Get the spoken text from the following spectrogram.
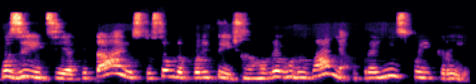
позиція Китаю стосовно політичного врегулювання української кризи.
